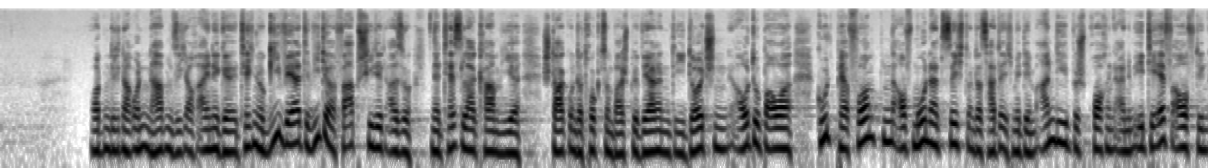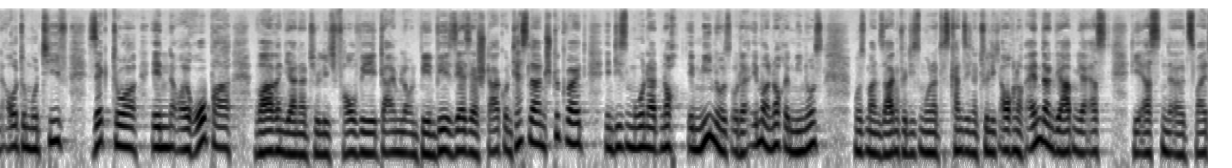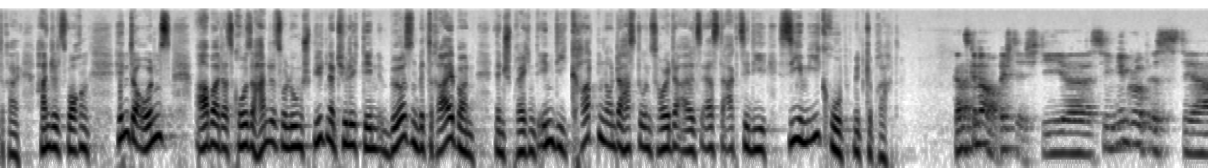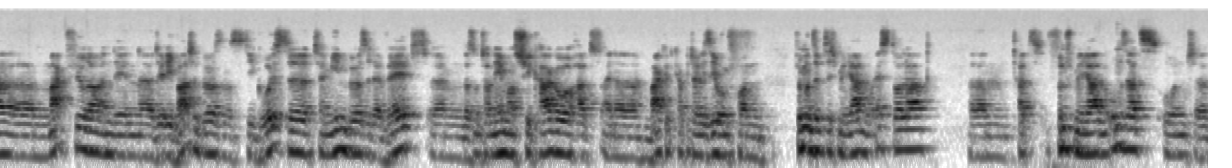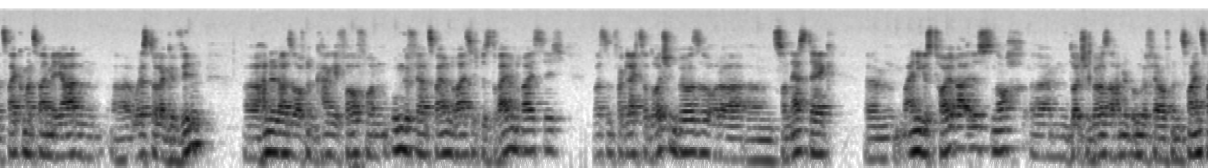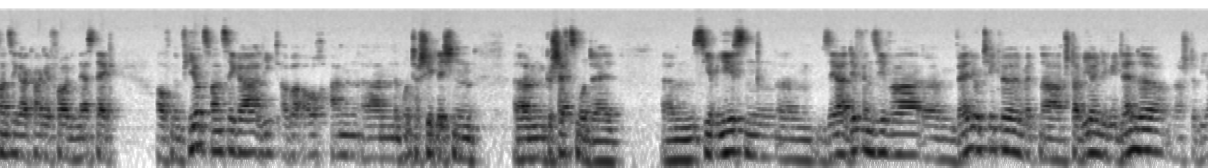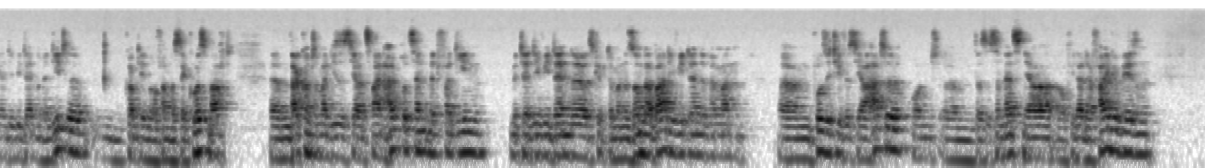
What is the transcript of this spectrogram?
Ordentlich nach unten haben sich auch einige Technologiewerte wieder verabschiedet. Also eine Tesla kam hier stark unter Druck zum Beispiel, während die deutschen Autobauer gut performten auf Monatssicht. Und das hatte ich mit dem Andi besprochen. In einem ETF auf den Automotivsektor in Europa waren ja natürlich VW, Daimler und BMW sehr, sehr stark. Und Tesla ein Stück weit in diesem Monat noch im Minus oder immer noch im Minus, muss man sagen, für diesen Monat. Das kann sich natürlich auch noch ändern. Wir haben ja erst die ersten äh, zwei, drei Handels Wochen hinter uns. Aber das große Handelsvolumen spielt natürlich den Börsenbetreibern entsprechend in die Karten. Und da hast du uns heute als erste Aktie die CME Group mitgebracht. Ganz genau, richtig. Die äh, CME Group ist der äh, Marktführer an den äh, Derivatebörsen. Ist die größte Terminbörse der Welt. Ähm, das Unternehmen aus Chicago hat eine Marketkapitalisierung von 75 Milliarden US-Dollar ähm, hat 5 Milliarden Umsatz und äh, 2,2 Milliarden äh, US-Dollar Gewinn, äh, handelt also auf einem KGV von ungefähr 32 bis 33, was im Vergleich zur deutschen Börse oder ähm, zur Nasdaq ähm, einiges teurer ist noch. Ähm, Deutsche Börse handelt ungefähr auf einem 22er KGV, die Nasdaq auf einem 24er, liegt aber auch an, einem unterschiedlichen ähm, Geschäftsmodell. Ähm, CME ist ein ähm, sehr defensiver ähm, Value-Titel mit einer stabilen Dividende, einer stabilen Dividendenrendite. Kommt eben darauf an, was der Kurs macht. Ähm, da konnte man dieses Jahr zweieinhalb Prozent mit verdienen mit der Dividende. Es gibt immer eine Sonderbardividende, wenn man ein ähm, positives Jahr hatte. Und ähm, das ist im letzten Jahr auch wieder der Fall gewesen.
